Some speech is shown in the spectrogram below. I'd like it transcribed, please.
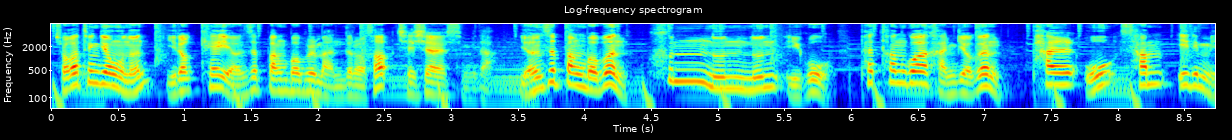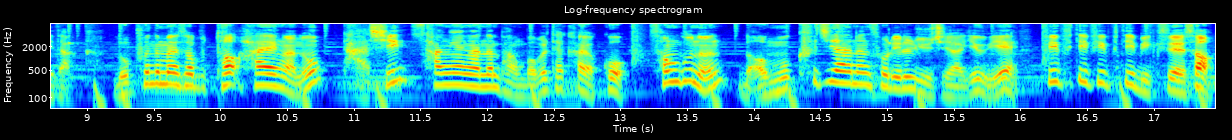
저 같은 경우는 이렇게 연습 방법을 만들어서 제시하였습니다. 연습 방법은 훈, 눈, 눈이고 패턴과 간격은 8, 5, 3, 1입니다. 높은 음에서부터 하행한 후 다시 상행하는 방법을 택하였고 성구는 너무 크지 않은 소리를 유지하기 위해 50-50 mix에서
